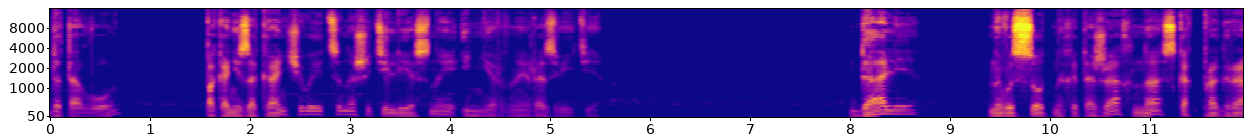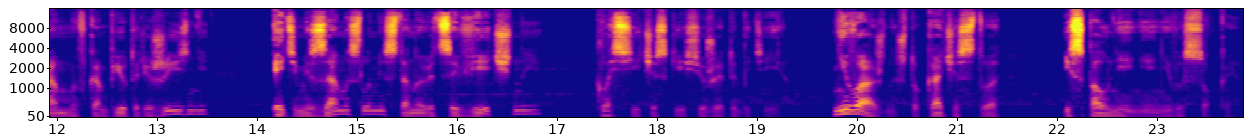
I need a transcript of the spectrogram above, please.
до того, пока не заканчивается наше телесное и нервное развитие. Далее – на высотных этажах нас, как программы в компьютере жизни, этими замыслами становятся вечные классические сюжеты бытия. Неважно, что качество исполнения невысокое.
